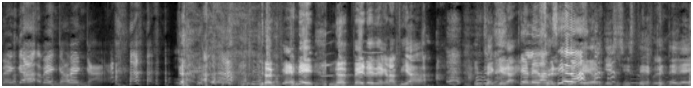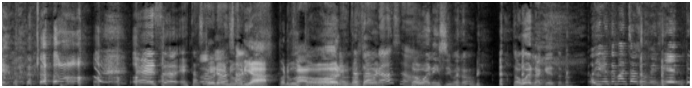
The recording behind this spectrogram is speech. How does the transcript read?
Venga, venga, venga. No esperes, no esperes, desgraciada. Queda- Que le da eso ansiedad. Lo peor que existe es que te dé. Eso, está Pero sabrosa. Nuria, por favor. Está está, bueno. sabroso. Está buenísima, ¿no? Está buena keto, ¿no? Oye, no te manchas suficiente.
